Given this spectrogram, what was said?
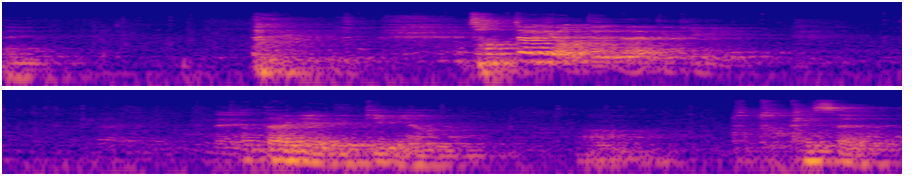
네. 첫 달이 어땠나요, 느낌이? 네. 첫 달의 느낌이요. 어, 촉촉했어요.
